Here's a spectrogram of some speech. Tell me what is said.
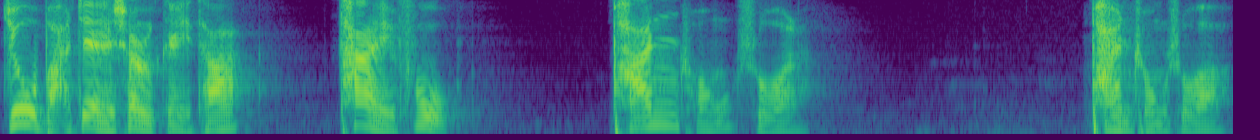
就把这事儿给他太傅潘崇说了。潘崇说：“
